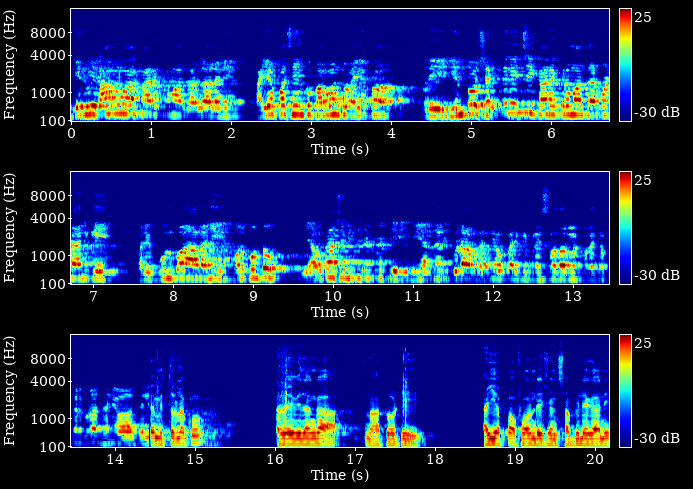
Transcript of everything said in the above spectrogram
నిర్విరామంగా కార్యక్రమాలు జరగాలని అయ్యప్ప సేనకు భగవంతుడు అయ్యప్ప మరి ఎంతో శక్తినిచ్చి కార్యక్రమాలు జరపడానికి మరి పూనుకోవాలని కోరుకుంటూ ఈ అవకాశం ఇచ్చినటువంటి మీ అందరికి కూడా ప్రతి ఒక్కరికి ప్రెస్ సోదరులకు ప్రతి ఒక్కరికి కూడా ధన్యవాదాలు తెలియ మిత్రులకు అదేవిధంగా నాతోటి అయ్యప్ప ఫౌండేషన్ సభ్యులే కానీ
